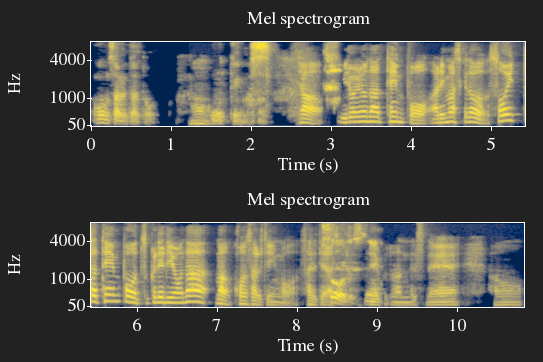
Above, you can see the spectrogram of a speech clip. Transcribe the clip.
コンサルだとうん思っています。じゃあ、いろいろな店舗ありますけど、そういった店舗を作れるような、まあ、コンサルティングをされていらっしゃるということなんですね。あの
